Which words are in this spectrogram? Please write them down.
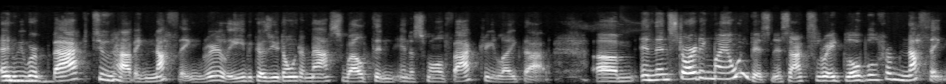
And we were mm. back to having nothing really because you don't amass wealth in, in a small factory like that. Um, and then starting my own business, Accelerate Global, from nothing.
